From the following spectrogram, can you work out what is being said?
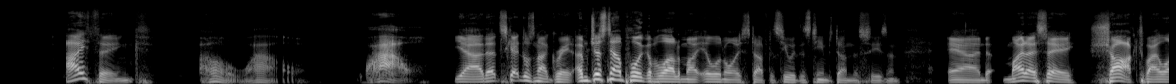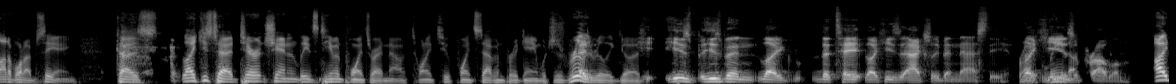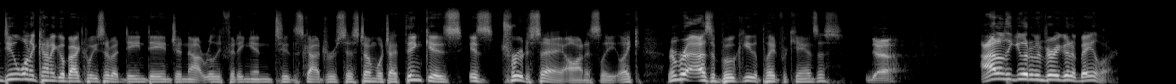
I think, oh wow. Wow. Yeah, that schedule's not great. I'm just now pulling up a lot of my Illinois stuff to see what this team's done this season. And might I say, shocked by a lot of what I'm seeing. Because, like you said, Terrence Shannon leads the team in points right now, 22.7 per game, which is really, and really good. He, he's he's been like the tape, like he's actually been nasty. Right. Like he is up. a problem. I do want to kind of go back to what you said about Dain Dainja not really fitting into the Scott Drew system, which I think is is true to say, honestly. Like, remember Azubuike that played for Kansas? Yeah. I don't think he would have been very good at Baylor.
